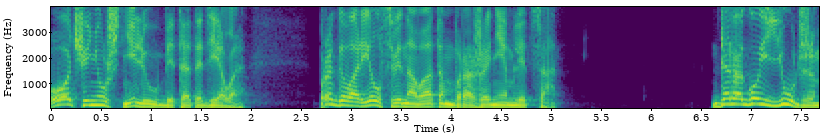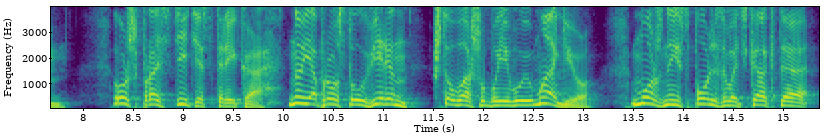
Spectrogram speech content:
Очень уж не любит это дело. Проговорил с виноватым выражением лица. «Дорогой Юджин, уж простите старика, но я просто уверен, что вашу боевую магию можно использовать как-то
